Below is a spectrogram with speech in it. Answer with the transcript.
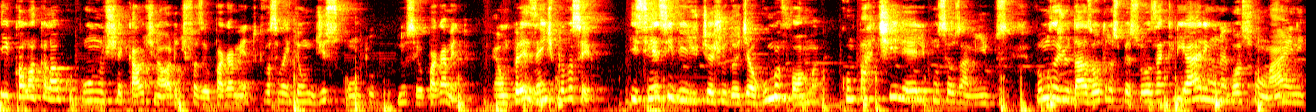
e coloca lá o cupom no checkout na hora de fazer o pagamento que você vai ter um desconto no seu pagamento. É um presente para você. E se esse vídeo te ajudou de alguma forma, compartilhe ele com seus amigos. Vamos ajudar as outras pessoas a criarem um negócio online,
